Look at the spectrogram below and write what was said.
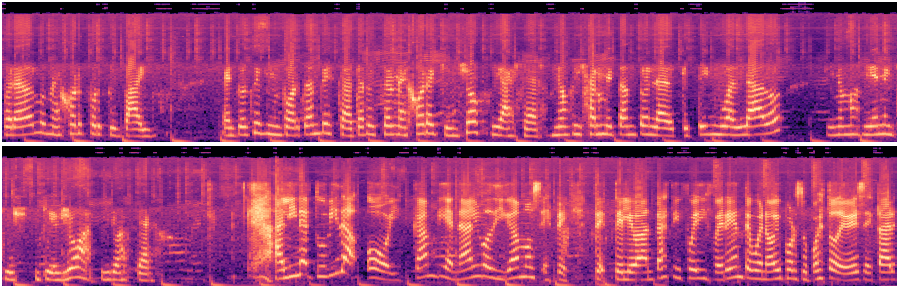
para dar lo mejor por tu país. Entonces lo importante es tratar de ser mejor a quien yo fui ayer, no fijarme tanto en la que tengo al lado, sino más bien en que, que yo aspiro a ser. Alina, ¿tu vida hoy cambia en algo? Digamos, este, te, levantaste y fue diferente. Bueno, hoy por supuesto debes estar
